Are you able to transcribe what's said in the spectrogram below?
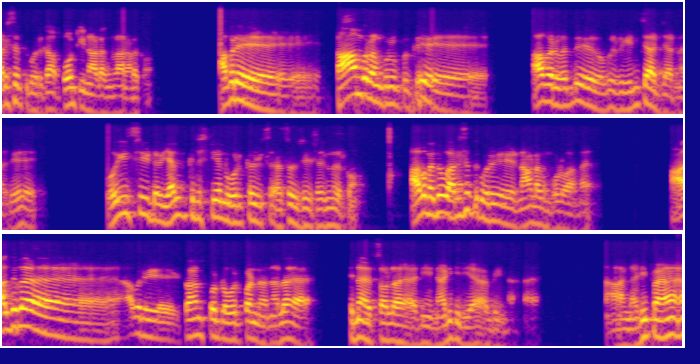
வருஷத்துக்கு ஒருக்கா போட்டி நாடகம்லாம் நடக்கும். அவர் தாம்பரம் குரூப்புக்கு அவர் வந்து ஒரு இன்சார்ஜாக இருந்தார். YC young Christian workers association இருக்கும். அவங்க வந்து வருஷத்துக்கு ஒரு நாடகம் போடுவாங்க. அதில் அவர் டிரான்ஸ்போர்ட்டில் ஒர்க் பண்ணதுனால என்ன சொல்ல நீ நடிக்கிறியா? அப்படின்னாங்க. நான் நடிப்பேன்.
